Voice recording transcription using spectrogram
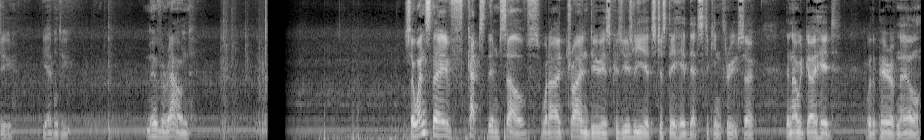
to be able to move around. So once they've cut themselves, what I try and do is because usually it's just their head that's sticking through. So then I would go ahead with a pair of nail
